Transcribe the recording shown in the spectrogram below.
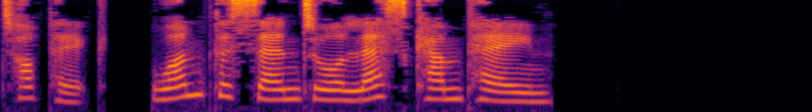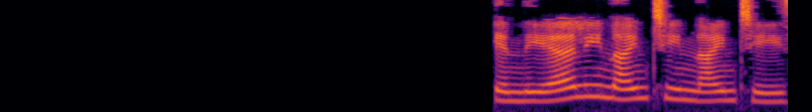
Topic: 1% or less campaign In the early 1990s,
